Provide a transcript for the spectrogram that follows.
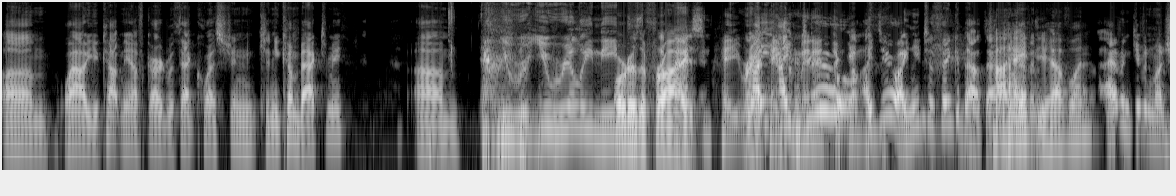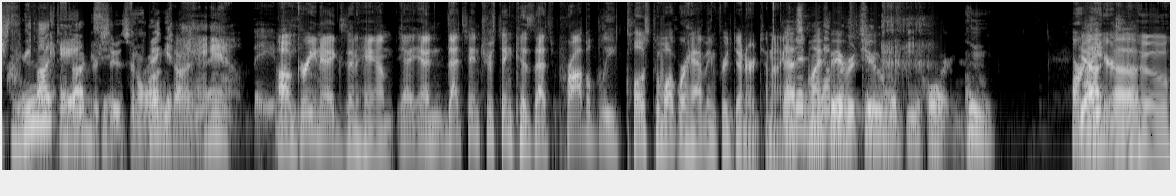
Um. Wow. You caught me off guard with that question. Can you come back to me? Um. you re- you really need Order to the fries. and Take, I, right, take I a minute to do. I do. I need to think about that. I Ty, haven't, do you have one? I haven't given much Green thought to Dr. Seuss in and a long time. ham, baby. Oh, green eggs and ham. Yeah, and that's interesting because that's probably close to what we're having for dinner tonight. That's my favorite, two too. Would be Horton. Horton yeah, here's uh, the Who.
